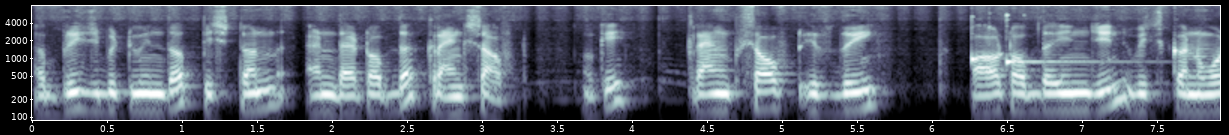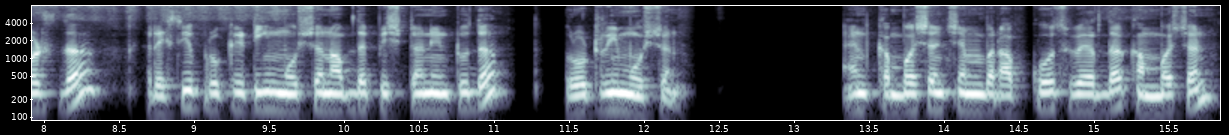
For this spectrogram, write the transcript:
a bridge between the piston and that of the crankshaft okay? Crankshaft is the part of the engine which converts the reciprocating motion of the piston into the rotary motion. And combustion chamber of course where the combustion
